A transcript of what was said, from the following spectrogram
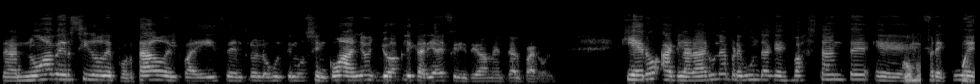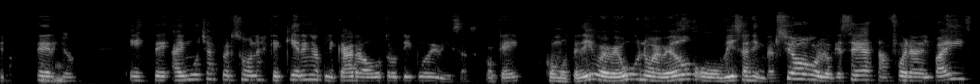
de no haber sido deportado del país dentro de los últimos 5 años, yo aplicaría definitivamente al parol quiero aclarar una pregunta que es bastante eh, frecuente, Sergio. Este, hay muchas personas que quieren aplicar a otro tipo de visas, ¿ok? Como te digo, EB1, EB2 o visas de inversión o lo que sea, están fuera del país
